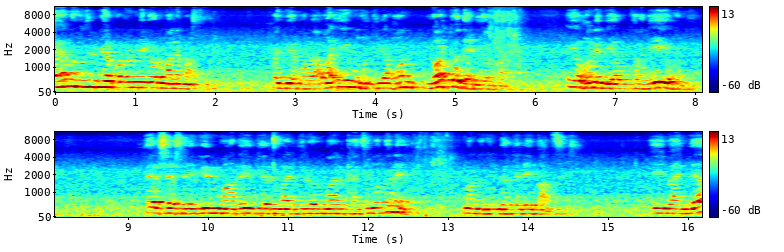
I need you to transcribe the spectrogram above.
এখন ওদের বিয়ে করার নিয়ে ওর মানে মারছে ওই বিয়ে করা আমার এই মুহূর্তে এখন নর্ত দেয়নি ওর মানে এই ওখানে বিয়ে করাবে এই ওখানে তেল শেষে দিন মার এই তেল মার দিল মার খাইছে মতনে মানুষজন ভেতরে এই বাঁধছে এই বাঁধা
